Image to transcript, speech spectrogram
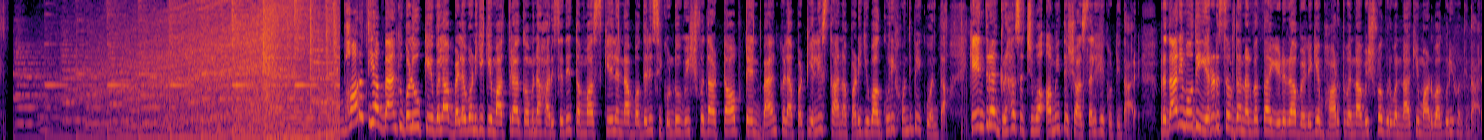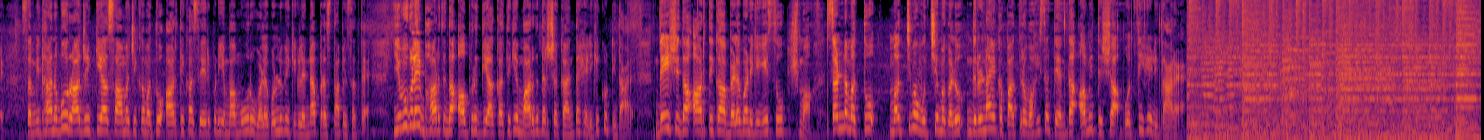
ಭಾರತೀಯ ಬ್ಯಾಂಕುಗಳು ಕೇವಲ ಬೆಳವಣಿಗೆಗೆ ಮಾತ್ರ ಗಮನ ಹರಿಸದೆ ತಮ್ಮ ಸ್ಕೇಲ್ ಅನ್ನ ಬದಲಿಸಿಕೊಂಡು ವಿಶ್ವದ ಟಾಪ್ ಟೆನ್ ಬ್ಯಾಂಕ್ಗಳ ಪಟ್ಟಿಯಲ್ಲಿ ಸ್ಥಾನ ಪಡೆಯುವ ಗುರಿ ಹೊಂದಬೇಕು ಅಂತ ಕೇಂದ್ರ ಗೃಹ ಸಚಿವ ಅಮಿತ್ ಶಾ ಸಲಹೆ ಕೊಟ್ಟಿದ್ದಾರೆ. ಪ್ರಧಾನಿ ಮೋದಿ ಎರಡು ಸಾವಿರದ ನಲವತ್ತ ಏಳರ ವೇಳೆಗೆ ಭಾರತವನ್ನ ವಿಶ್ವಗುರುವನ್ನಾಗಿ ಮಾಡುವ ಗುರಿ ಹೊಂದಿದ್ದಾರೆ. ಸಂವಿಧಾನವು ರಾಜಕೀಯ, ಸಾಮಾಜಿಕ ಮತ್ತು ಆರ್ಥಿಕ ಸೇರ್ಪಡೆ ಎಂಬ ಮೂರು ಒಳಗೊಳ್ಳುವಿಕೆಗಳನ್ನು ಪ್ರಸ್ತಾಪಿಸುತ್ತೆ. ಇವುಗಳೇ ಭಾರತದ ಅಭಿವೃದ್ಧಿಯ ಕಥೆಗೆ ಮಾರ್ಗದರ್ಶಕ ಅಂತ ಹೇಳಿಕೆ ಕೊಟ್ಟಿದ್ದಾರೆ. ದೇಶದ ಆರ್ಥಿಕ ಬೆಳವಣಿಗೆಗೆ ಸೂಕ್ಷ್ಮ, ಸಣ್ಣ ಮತ್ತು ಮಧ್ಯಮ ಉದ್ಯಮಗಳು ನಿರ್ಣಾಯಕ ಪಾತ್ರ ವಹಿಸುತ್ತೆ ಅಂತ ಅಮಿತ್ ಶಾ ಒತ್ತಿ ಹೇಳಿದ್ದಾರೆ.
